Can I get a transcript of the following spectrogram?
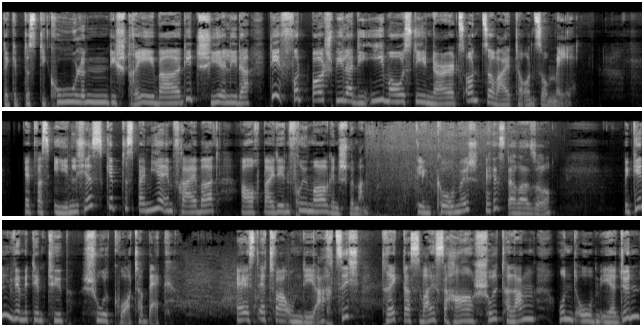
Da gibt es die Coolen, die Streber, die Cheerleader, die Footballspieler, die Emos, die Nerds und so weiter und so mehr. Etwas ähnliches gibt es bei mir im Freibad auch bei den Frühmorgenschwimmern. Klingt komisch, ist aber so. Beginnen wir mit dem Typ Schulquarterback. Er ist etwa um die 80, trägt das weiße Haar schulterlang und oben eher dünn,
